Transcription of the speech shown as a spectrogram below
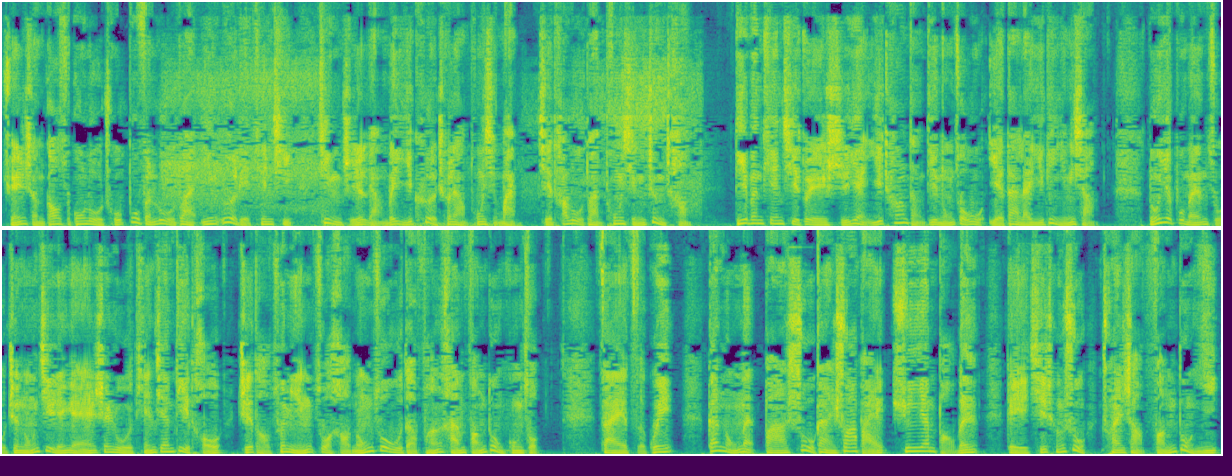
全省高速公路除部分路段因恶劣天气禁止两微一克车辆通行外，其他路段通行正常。低温天气对十堰、宜昌等地农作物也带来一定影响。农业部门组织农技人员深入田间地头，指导村民做好农作物的防寒防冻工作。在秭归，干农们把树干刷白、熏烟保温，给脐橙树穿上防冻衣。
